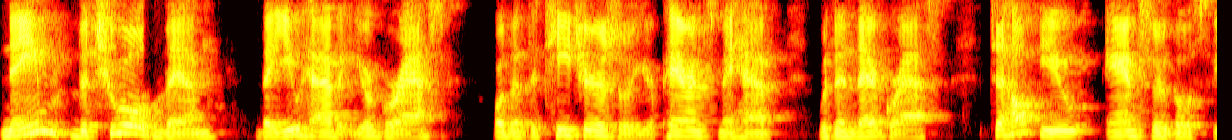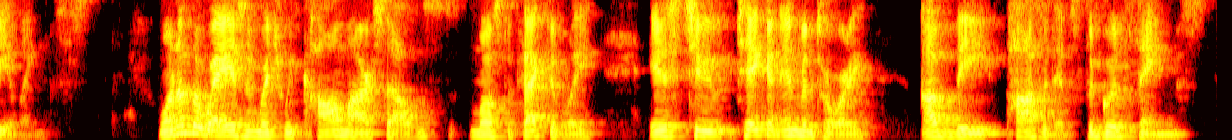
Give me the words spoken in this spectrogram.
name the tool then that you have at your grasp or that the teachers or your parents may have within their grasp to help you answer those feelings. One of the ways in which we calm ourselves most effectively is to take an inventory of the positives, the good things.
